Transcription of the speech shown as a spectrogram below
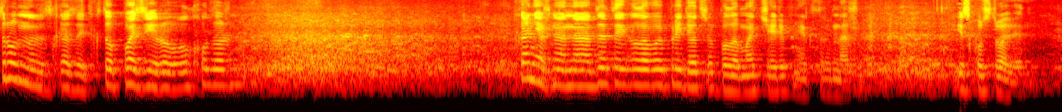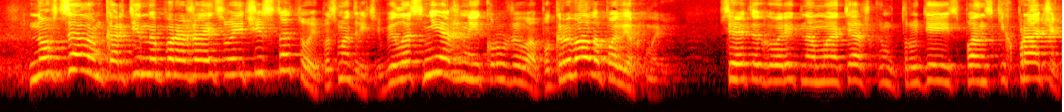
трудно сказать, кто позировал художник. Конечно, над этой головой придется поломать череп некоторым нашим искусствоведам. Но в целом картина поражает своей чистотой. Посмотрите, белоснежные кружева, покрывало поверх моря. Все это говорит нам о тяжком труде испанских прачек,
